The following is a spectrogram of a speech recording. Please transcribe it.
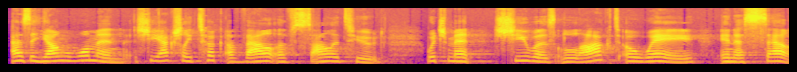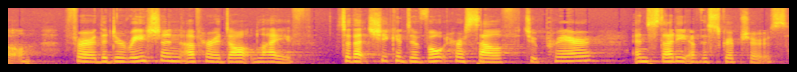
As a young woman, she actually took a vow of solitude, which meant she was locked away in a cell for the duration of her adult life so that she could devote herself to prayer and study of the scriptures.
